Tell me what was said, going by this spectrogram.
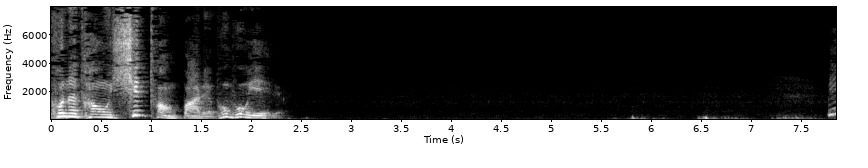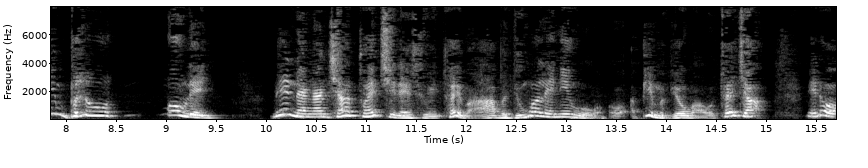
9000 8000ပါတယ်ဖုံဖုံရဲ့တဲ့မင်းဘလို့မဟုတ်လေမင်းနိုင်ငံခြားထွက်ချင်တယ်ဆိုရင်ထွက်ပါဘယ်သူမှလည်းနင်းကိုအပြစ်မပြောပါဘူးထွက်ချမင်းတို့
